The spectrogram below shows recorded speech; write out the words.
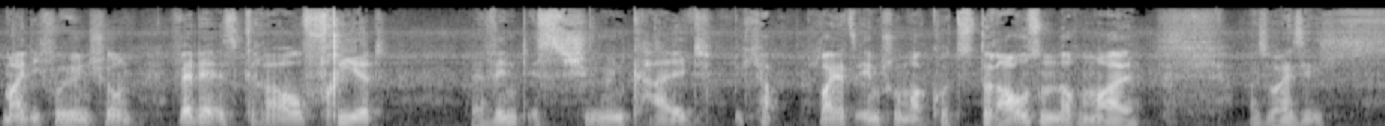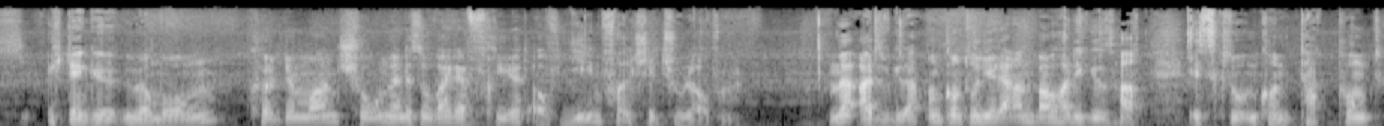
meinte ich vorhin schon, Wetter ist grau, friert, der Wind ist schön kalt. Ich hab, war jetzt eben schon mal kurz draußen nochmal, was weiß ich. Ich denke, übermorgen könnte man schon, wenn es so weiter friert, auf jeden Fall Schlittschuh laufen. Ne? Also wie gesagt, unkontrollierter Anbau, hatte ich gesagt, ist so ein Kontaktpunkt.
